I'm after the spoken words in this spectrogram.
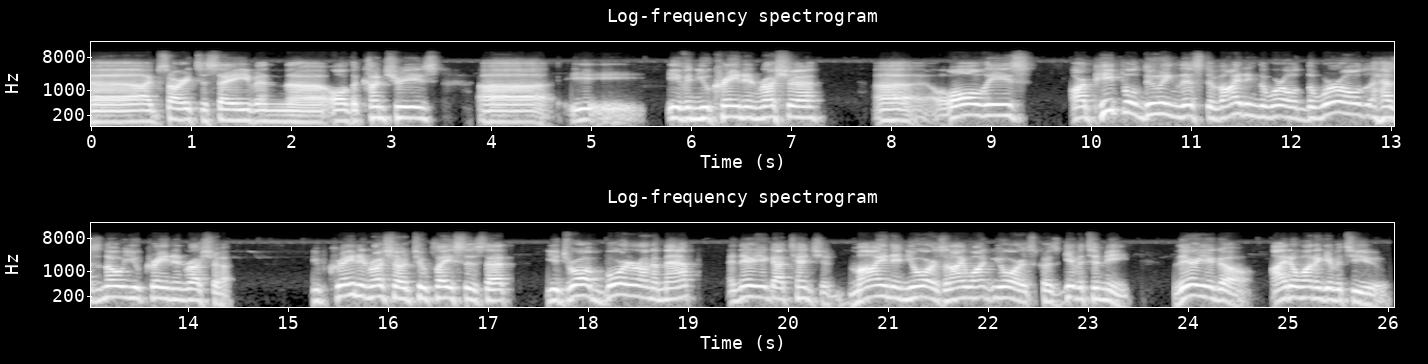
Uh, I'm sorry to say, even uh, all the countries, uh, e- even Ukraine and Russia, uh, all these are people doing this, dividing the world. The world has no Ukraine and Russia Ukraine and Russia are two places that you draw a border on a map, and there you got tension. Mine and yours, and I want yours because give it to me. There you go. I don't want to give it to you.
